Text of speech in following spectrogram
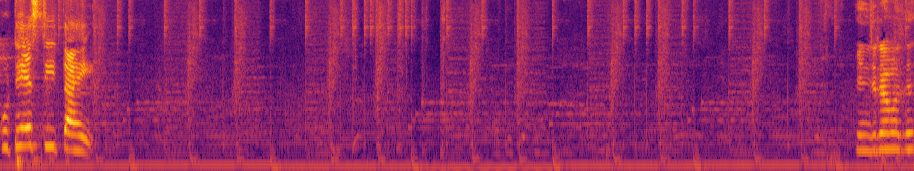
कुठे स्थित आहे? पिंजऱ्यामध्ये.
